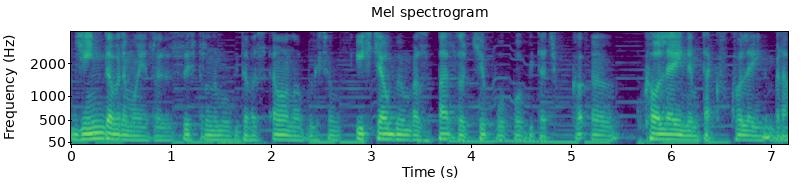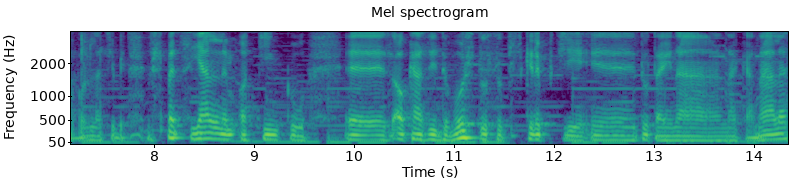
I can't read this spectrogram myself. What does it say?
Dzień dobry moi drodzy, z tej strony mówi do was Eonowy i chciałbym was bardzo ciepło powitać w ko- e, kolejnym, tak w kolejnym, brawo dla ciebie, w specjalnym odcinku e, z okazji 200 subskrypcji e, tutaj na, na kanale.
